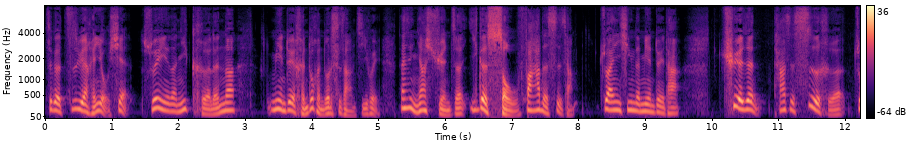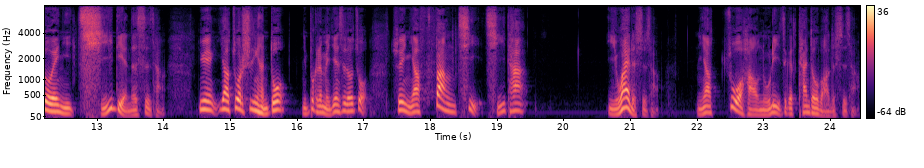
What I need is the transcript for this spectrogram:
这个资源很有限，所以呢，你可能呢面对很多很多的市场机会，但是你要选择一个首发的市场，专心的面对它，确认。”它是适合作为你起点的市场，因为要做的事情很多，你不可能每件事都做，所以你要放弃其他以外的市场，你要做好努力这个滩头堡的市场。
